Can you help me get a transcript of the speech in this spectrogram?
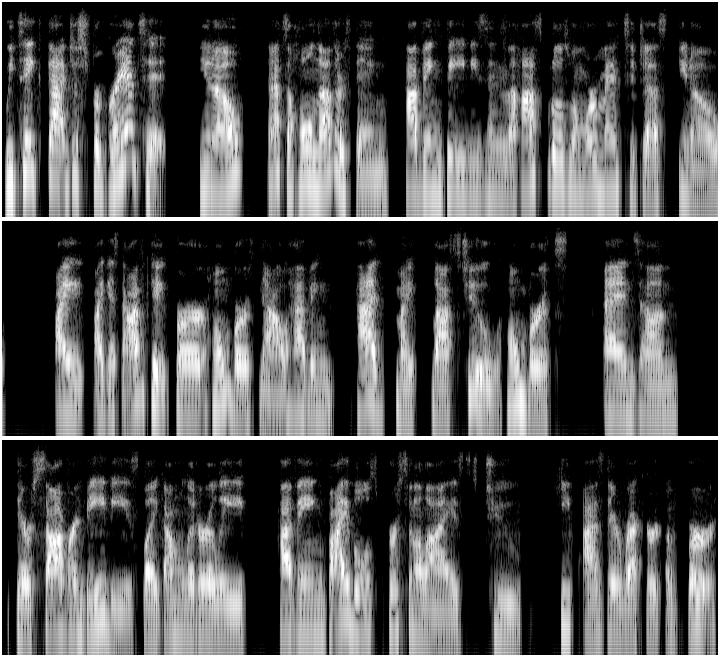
We take that just for granted you know? That's a whole nother thing having babies in the hospitals when we're meant to just you know i i guess advocate for home birth now having had my last two home births. And um they're sovereign babies like i'm literally having bibles personalized to keep as their record of birth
